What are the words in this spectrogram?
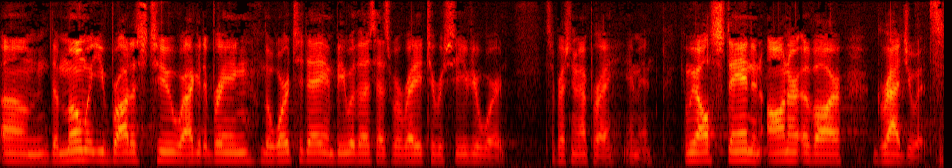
um, the moment you brought us to where I get to bring the word today and be with us as we're ready to receive your word. So, personally, I pray. Amen. Can we all stand in honor of our graduates?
